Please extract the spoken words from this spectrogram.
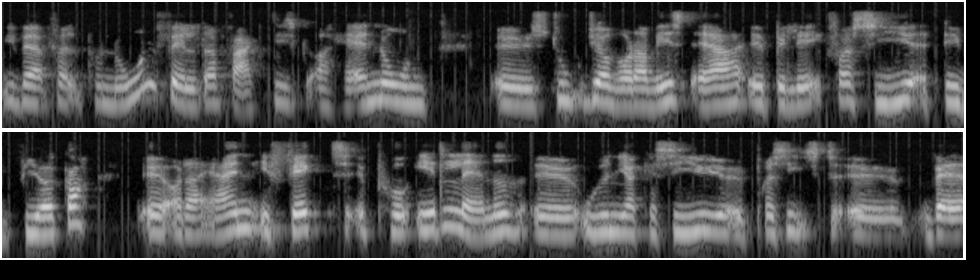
i hvert fald på nogle felter faktisk, at have nogle øh, Øh, studier, hvor der vist er øh, belæg for at sige, at det virker, øh, og der er en effekt på et eller andet, øh, uden jeg kan sige øh, præcist øh, hvad,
